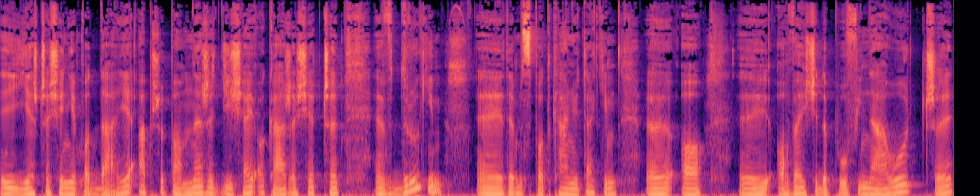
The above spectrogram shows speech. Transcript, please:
jeszcze się nie poddaje, a przypomnę, że dzisiaj okaże się, czy w drugim e, tym spotkaniu takim e, o, e, o wejście do półfinału, czy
